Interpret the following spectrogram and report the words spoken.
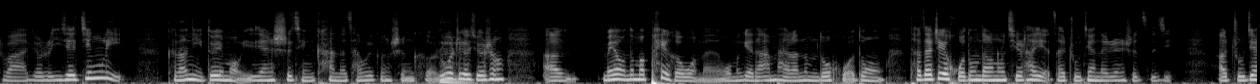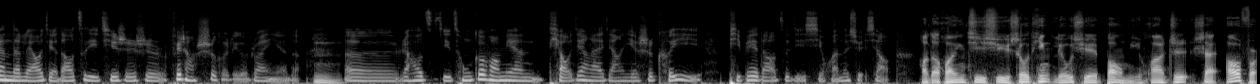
是吧？就是一些经历，可能你对某一件事情看的才会更深刻。如果这个学生，嗯。没有那么配合我们，我们给他安排了那么多活动，他在这个活动当中，其实他也在逐渐的认识自己，啊，逐渐的了解到自己其实是非常适合这个专业的，嗯，呃，然后自己从各方面条件来讲，也是可以匹配到自己喜欢的学校。好的，欢迎继续收听《留学爆米花之晒 offer》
